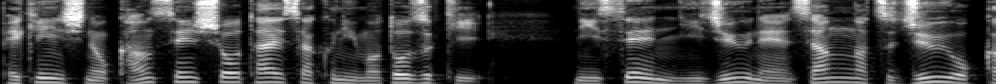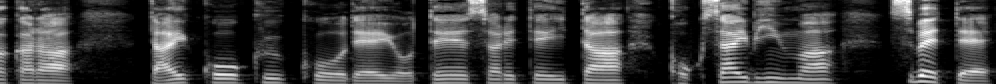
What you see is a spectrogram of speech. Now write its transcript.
北京市の感染症対策に基づき2020年3月14日から大港空港で予定されていた国際便はすべて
